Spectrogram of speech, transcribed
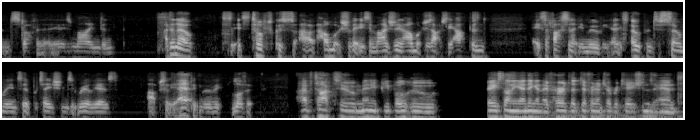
and stuff in, in his mind, and I don't know. It's, it's tough because how, how much of it he's imagining, how much has actually happened. It's a fascinating movie, and it's open to so many interpretations. It really is. Absolutely Yeah. epic movie. Love it. I've talked to many people who, based on the ending, and they've heard the different interpretations, and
